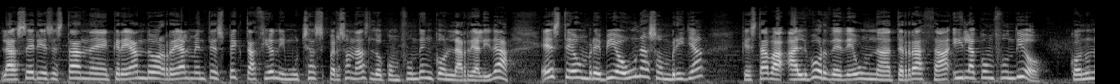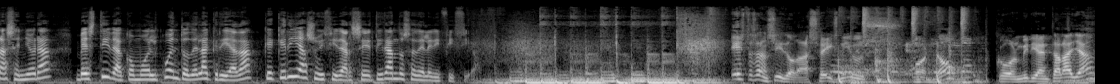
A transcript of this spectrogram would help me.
Las series están eh, creando realmente expectación y muchas personas lo confunden con la realidad. Este hombre vio una sombrilla que estaba al borde de una terraza y la confundió con una señora vestida como el cuento de la criada que quería suicidarse tirándose del edificio. Estas han sido las fake news, ¿o no? Con Miriam Talaya.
